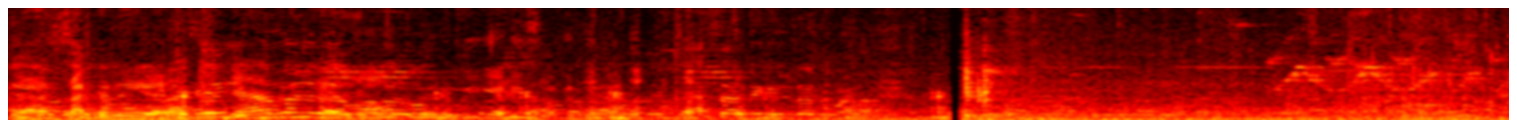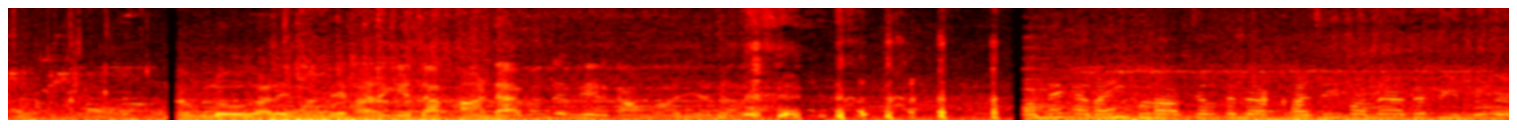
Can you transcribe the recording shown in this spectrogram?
ਕਹਿ ਸਕਦੇ ਆ। ਕਹਿ ਸਕਦੇ ਆ ਬਹੁਤ ਤੁਹਾਨੂੰ ਵੀ ਕਹਿ ਸਕਦੇ। ਕਿ ਤੁਹਾਨੂੰ ਮਾਣਾ ਵਲੋਗ ਵਾਲੇ ਬੰਦੇ ਹਰ ਕਿਦਾਂ ਖਾਂਡਾ ਬੰਦੇ ਫੇਰ ਕੰਮ ਹੋ ਜਾਏ ਨਾਲ ਉਹਨੇ ਕਹਿਣਾ ਸੀ ਗੁਲਾਬ ਜਲ ਤੇ ਮੈਂ ਅੱਖਾਂ 'ਚ ਹੀ ਪਾਣਾ ਤੇ ਪੀ ਲੂੰਗਾ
